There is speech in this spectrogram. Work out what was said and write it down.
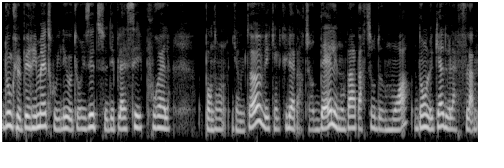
Donc le périmètre où il est autorisé de se déplacer pour elle pendant Yom Tov est calculé à partir d'elle et non pas à partir de moi, dans le cas de la flamme.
